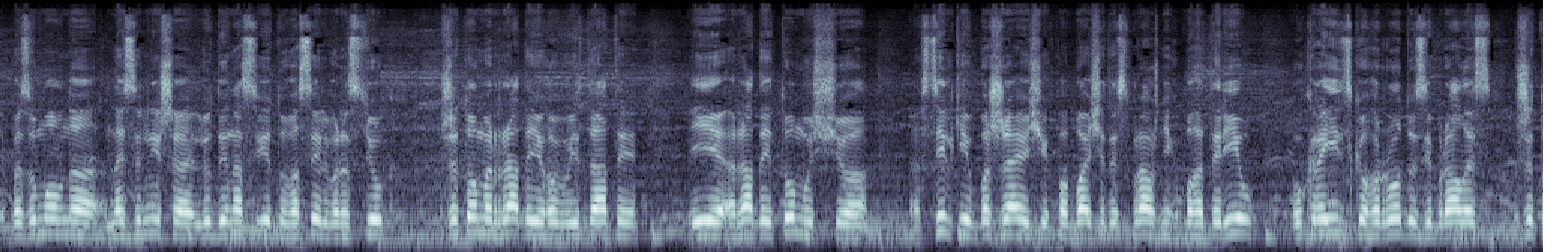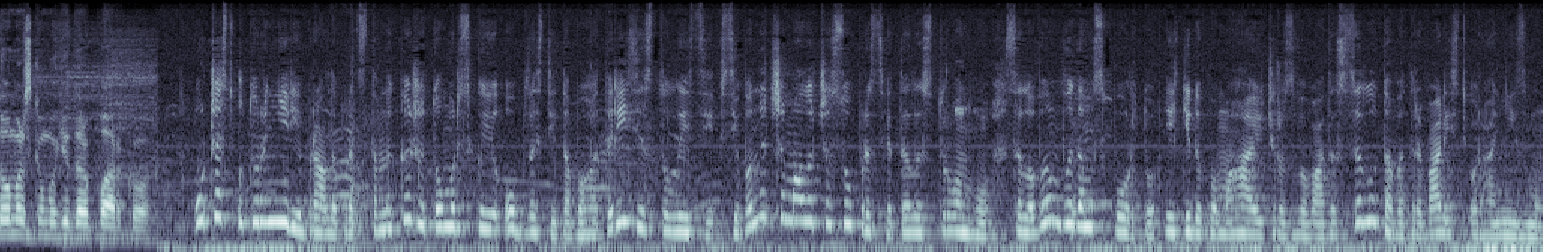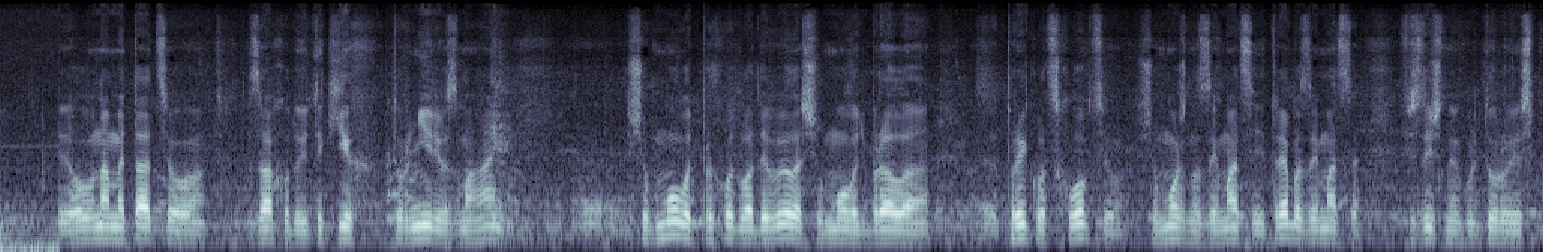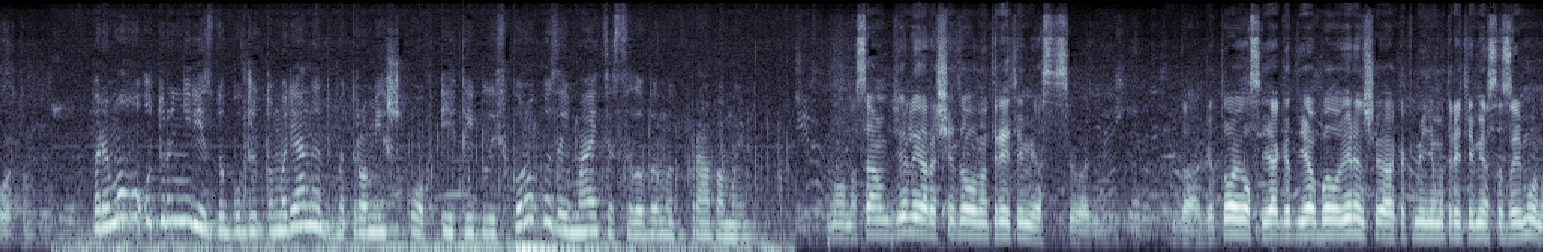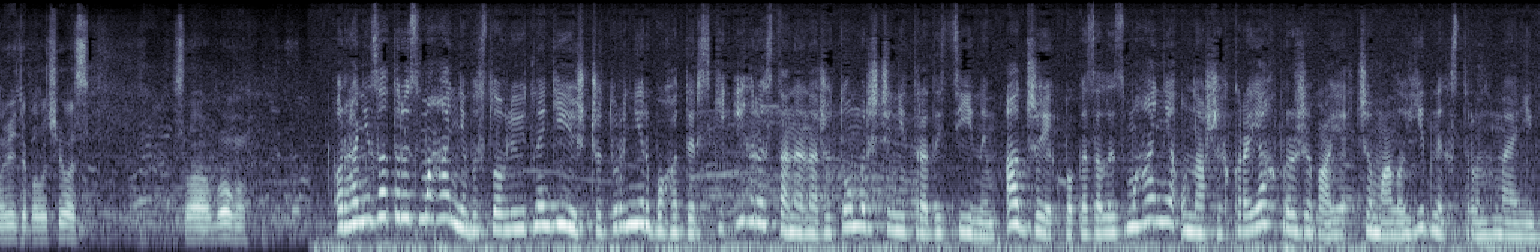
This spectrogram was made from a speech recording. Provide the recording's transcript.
Безумовно, найсильніша людина світу Василь Верестюк. Житомир радий його вітати і радий тому, що стільки бажаючих побачити справжніх богатирів українського роду зібрались в Житомирському гідропарку. Участь у турнірі брали представники Житомирської області та богатирі зі столиці. Всі вони чимало часу присвятили стронгу – силовим видам спорту, які допомагають розвивати силу та витривалість організму. Головна мета цього заходу і таких турнірів, змагань, е, щоб молодь приходила, дивилася, щоб молодь брала е, приклад з хлопців, що можна займатися і треба займатися фізичною культурою і спортом. Перемогу у турнірі здобув житомирянин Дмитро Мішков, який близько року займається силовими вправами. Ну, на самом деле я рассчитывал на третье место сегодня. Да, готовился. Я, я был уверен, что я как минимум третье место займу, но видите, получилось, слава богу. Організатори змагання висловлюють надію, що турнір «Богатирські ігри» стане на Житомирщині традиційним, адже, як показали змагання, у наших краях проживає чимало гідних стронгменів.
